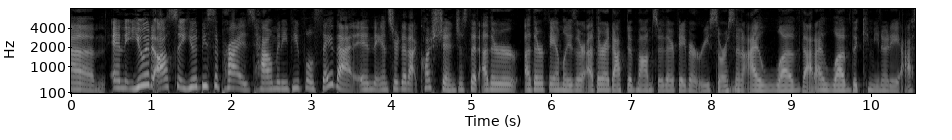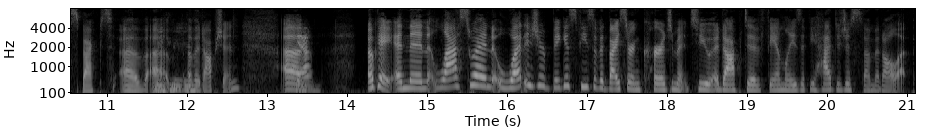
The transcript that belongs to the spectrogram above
um, and you would also you would be surprised how many people say that in answer to that question, just that other other families or other adoptive moms are their favorite resource, and I love that. I love the community aspect of um, mm-hmm. of adoption. Um, yeah. Okay, and then last one, what is your biggest piece of advice or encouragement to adoptive families if you had to just sum it all up?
